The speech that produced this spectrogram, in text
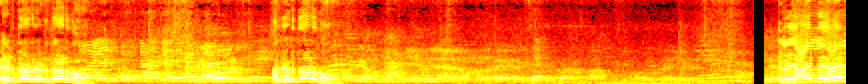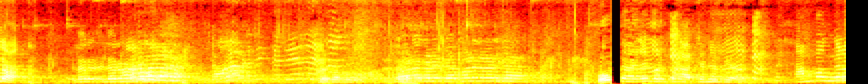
എടുത്താറോ എടുത്തായിരുന്നോ അല്ല എടുത്തായിരുന്നോ ഇല്ല ഞാനില്ല ഞാനില്ല. അമ്മ ഇങ്ങനെ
